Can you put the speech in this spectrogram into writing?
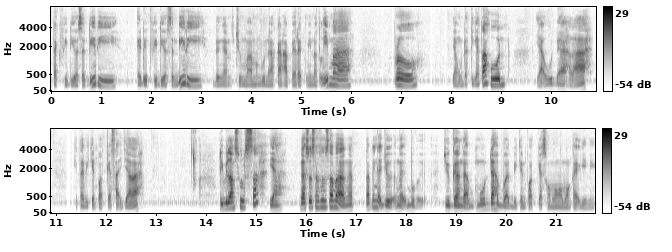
tag video sendiri edit video sendiri dengan cuma menggunakan HP Redmi Note 5 Pro yang udah tiga tahun. Ya udahlah kita bikin podcast aja lah. Dibilang susah ya nggak susah-susah banget tapi nggak juga nggak juga nggak mudah buat bikin podcast ngomong-ngomong kayak gini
